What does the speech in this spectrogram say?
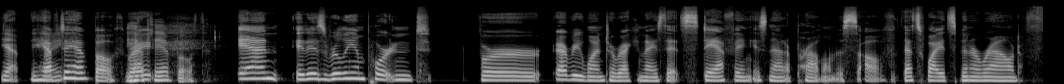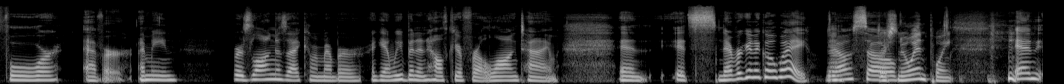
Yeah. You have Right. to have both, right? You have to have both. And it is really important for everyone to recognize that staffing is not a problem to solve. That's why it's been around forever. I mean, for as long as I can remember, again, we've been in healthcare for a long time and it's never going to go away, you No, know? So There's no end point. and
